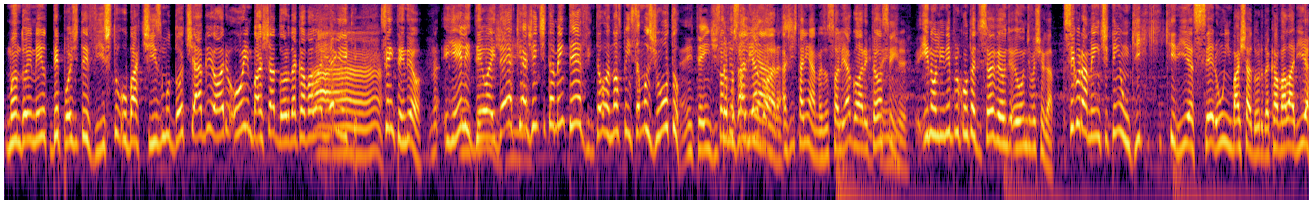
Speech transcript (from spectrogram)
mandou e-mail depois de ter visto o batismo do Thiago Iório, o embaixador da Cavalaria Ah. Geek. Você entendeu? E ele deu a ideia que a gente também teve. Então nós pensamos junto. Entendi. Só que eu Estamos só li alinhados. agora. A gente tá alinhado, mas eu só li agora. Então, Entendi. assim. E não li nem por conta disso. Você vai ver onde, onde vai chegar. Seguramente tem um geek que queria ser um embaixador da cavalaria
